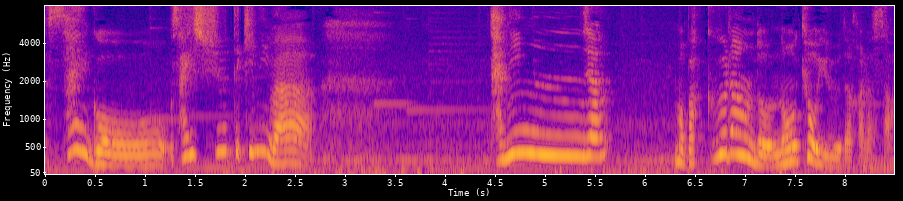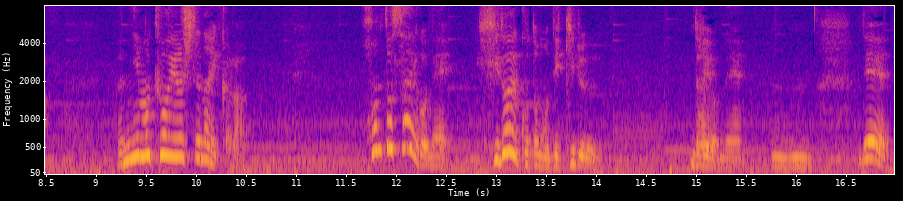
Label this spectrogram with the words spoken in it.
最後最終的には他人じゃん？もうバックグラウンドノー共有だからさ。何にも共有してないから。ほんと最後ねひどいこともできるだよね。うんうん。で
